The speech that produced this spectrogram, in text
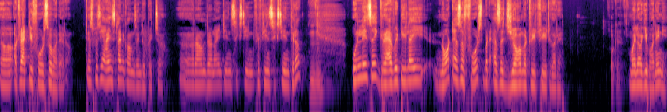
अट्र्याक्टिभ फोर्स हो भनेर। त्यसपछि Einstein comes into picture around nineteen sixteen fifteen सिक्सटिनतिर उनले चाहिँ ग्राभिटीलाई not as a force but as a geometry treat गरे। ओके मैले अघि भनेँ नि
